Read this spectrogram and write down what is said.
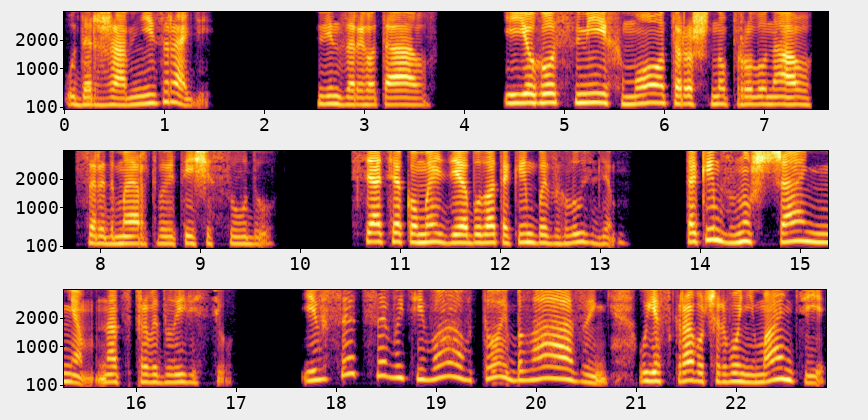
у державній зраді. Він зареготав, і його сміх моторошно пролунав серед мертвої тиші суду. Вся ця комедія була таким безглуздям, таким знущанням над справедливістю. І все це витівав той блазень у яскраво червоній мантії,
